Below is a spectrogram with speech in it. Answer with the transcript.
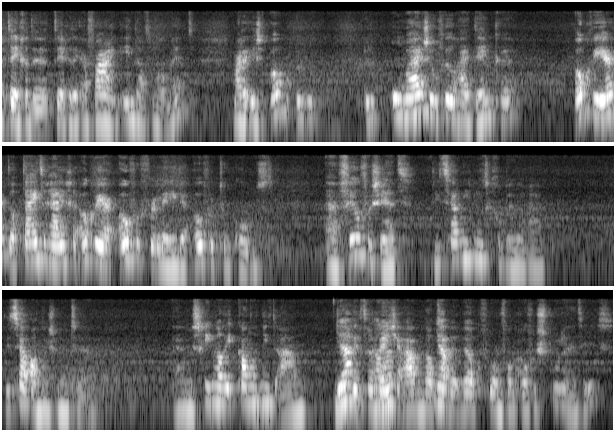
tegen, de, tegen de ervaring in dat moment. Maar er is ook een, een onwijze hoeveelheid denken. Ook weer dat tijdreizen, ook weer over verleden, over toekomst. Eh, veel verzet. Dit zou niet moeten gebeuren. Dit zou anders moeten. Eh, misschien wel, ik kan het niet aan. Ja, Het ligt er een beetje aan wat, Ja. welke vorm van overspoelen het is.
